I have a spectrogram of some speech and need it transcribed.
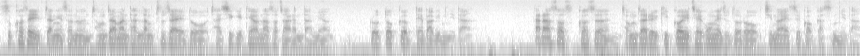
수컷의 입장에서는 정자만 달랑 투자해도 자식이 태어나서 자란다면 로또급 대박입니다. 따라서 수컷은 정자를 기꺼이 제공해 주도록 진화했을 것 같습니다.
